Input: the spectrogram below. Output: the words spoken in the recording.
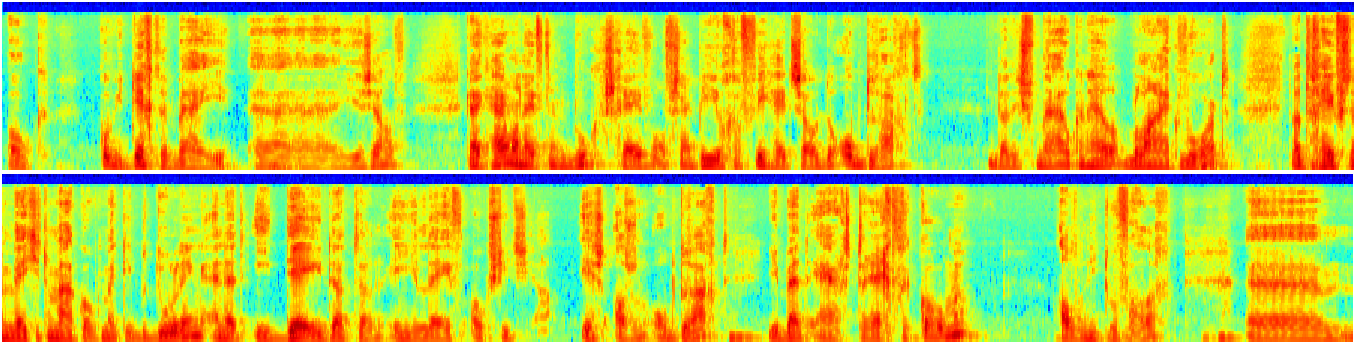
ook... Kom je dichter bij jezelf. Kijk, Herman heeft een boek geschreven, of zijn biografie heet zo, De Opdracht. Dat is voor mij ook een heel belangrijk woord. Dat heeft een beetje te maken ook met die bedoeling. En het idee dat er in je leven ook zoiets is als een opdracht. Je bent ergens terechtgekomen, al dan niet toevallig. Ehm,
